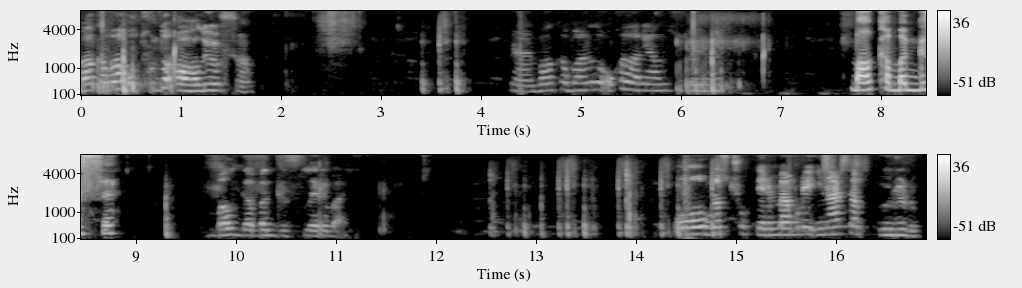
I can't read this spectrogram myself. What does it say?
Bal kabağı oturdu ağlıyor şu an. Yani bal kabağını da o kadar yanlış söylüyorum. Bal kabagısı. Bal kabakısları var. Oo burası çok derin. Ben buraya inersem ölürüm.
